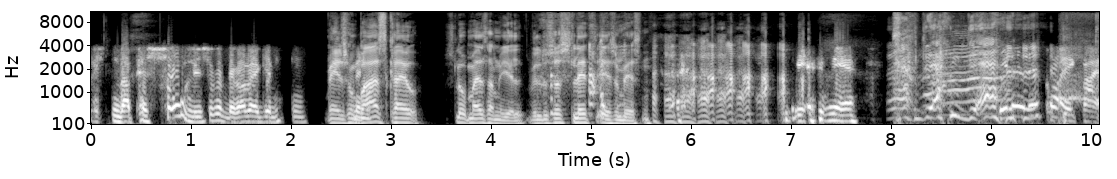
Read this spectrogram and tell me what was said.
Hvis den var personlig, så kunne det da godt være, at jeg gemte den. Men hvis hun bare skrev, slå dem alle sammen ihjel, vil du så slette sms'en? Ja, ja. Det tror jeg ikke, nej.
